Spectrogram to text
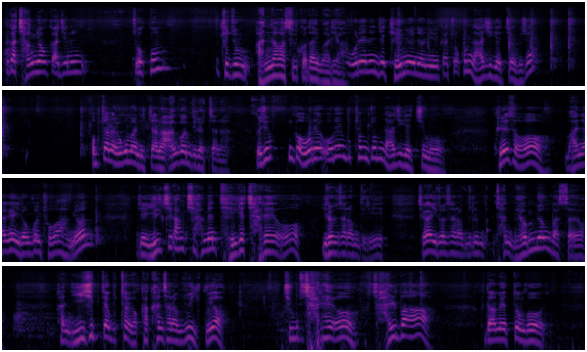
그러니까 작년까지는 조금 이렇게 좀 안 나왔을 거다 이 말이야. 올해는 이제 개면연이니까 조금 나아지겠죠, 그죠? 없잖아, 요것만 있잖아, 안 건드렸잖아, 그죠? 그러니까 올해 올해부터는 좀 나아지겠지 뭐. 그래서 만약에 이런 걸 좋아하면 이제 일찌감치 하면 되게 잘해요. 이런 사람들이 제가 이런 사람들을 한 몇 명 봤어요. 한 20대부터 역학한 사람도 있고요. 지금도 잘해요. 잘 봐. 그 다음에 또 뭐,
